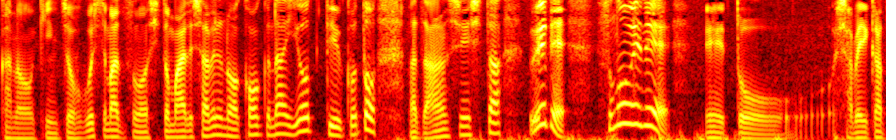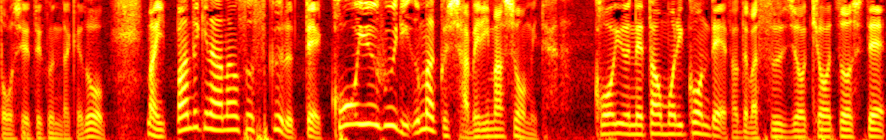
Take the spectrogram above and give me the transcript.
あの、緊張をほぐして、まずその人前で喋るのは怖くないよっていうことを、まず安心した上で、その上で、えっ、ー、と、喋り方を教えていくんだけど、まあ一般的なアナウンススクールって、こういう風にうまく喋りましょうみたいな。こういうネタを盛り込んで、例えば数字を強調して、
